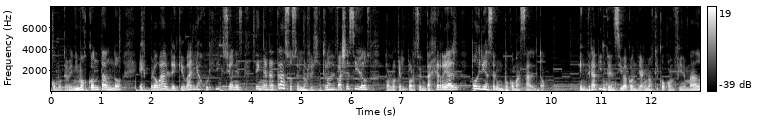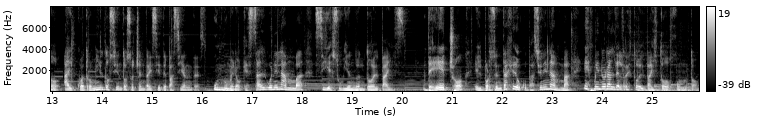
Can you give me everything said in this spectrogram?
como te venimos contando, es probable que varias jurisdicciones tengan atrasos en los registros de fallecidos, por lo que el porcentaje real podría ser un poco más alto. En terapia intensiva con diagnóstico confirmado hay 4.287 pacientes, un número que salvo en el AMBA sigue subiendo en todo el país. De hecho, el porcentaje de ocupación en AMBA es menor al del resto del país todo junto,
